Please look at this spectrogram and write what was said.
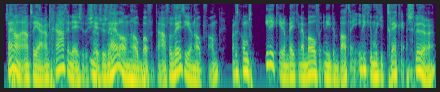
zijn al een aantal jaar aan het graven in deze dossiers. dus we hebben al een hoop boven tafel, we weten hier een hoop van. Maar dat komt iedere keer een beetje naar boven in die debatten. En iedere keer moet je trekken en sleuren.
